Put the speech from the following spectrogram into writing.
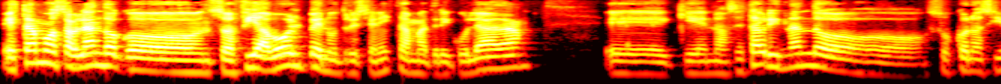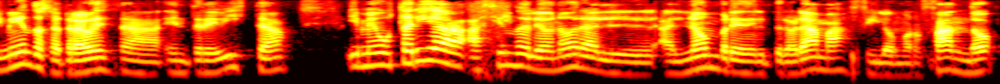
Estamos hablando con Sofía Volpe, nutricionista matriculada, eh, quien nos está brindando sus conocimientos a través de esta entrevista. Y me gustaría, haciéndole honor al, nombre del programa, Filomorfando,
